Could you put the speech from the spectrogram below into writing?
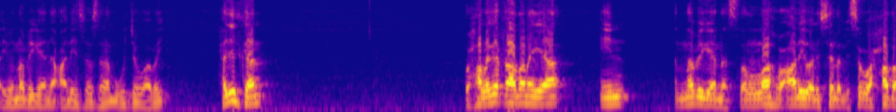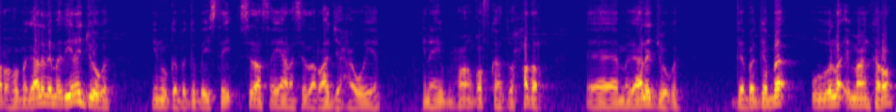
ayuu nabigeena calayhi sala slam ugu jawaabay xadiidkan waxaa laga qaadanayaa in nabigeena sala allahu alayh wali wslam isagoo xadar aho magaalada madiine jooga inuu gabagabaystay. Sidaas ayaana sida raajixa weeyaan. Inay muxuu qofka hadduu xadar magaalo jooga gabagaba uu la imaan karo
